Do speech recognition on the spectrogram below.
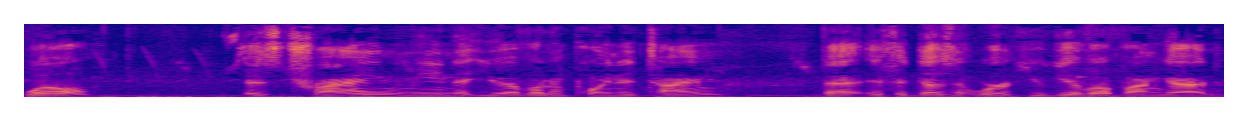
Well, is trying mean that you have an appointed time that if it doesn't work, you give up on God?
